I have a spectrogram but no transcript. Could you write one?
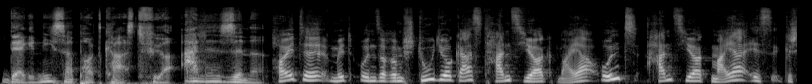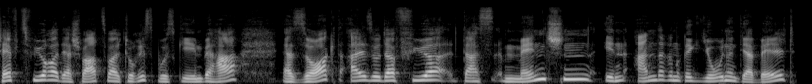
der Genießer-Podcast für alle Sinne. Heute mit unserem Studiogast Hans-Jörg Meyer. Und Hans-Jörg Meyer ist Geschäftsführer der Schwarzwald Tourismus GmbH. Er sorgt also dafür, dass Menschen in anderen Regionen der Welt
